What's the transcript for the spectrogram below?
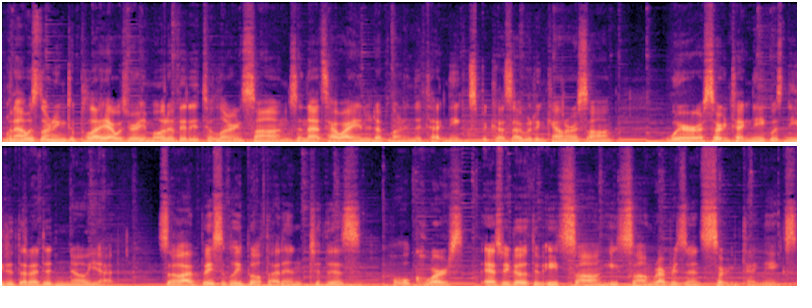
When I was learning to play, I was very motivated to learn songs, and that's how I ended up learning the techniques because I would encounter a song where a certain technique was needed that I didn't know yet. So I've basically built that into this whole course. As we go through each song, each song represents certain techniques.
